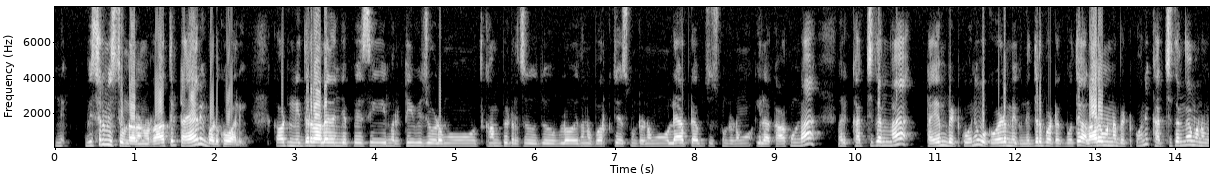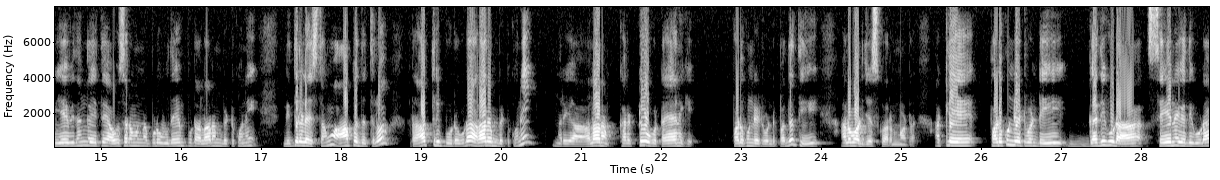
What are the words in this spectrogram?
విశ్రమిస్తుండాలను విశ్రమిస్తూ ఉండాలను. రాత్రి టయానికి పడుకోవాలి. కాబట్టి నిద్ర రాలేదని చెప్పేసి మరి టీవీ చూడడము కంప్యూటర్స్లో ఏదైనా వర్క్ చేసుకుంటడము ల్యాప్టాప్ చూసుకుంటడము ఇలా కాకుండా మరి ఖచ్చితంగా టైం పెట్టుకొని ఒకవేళ మీకు నిద్ర పట్టకపోతే అలారం ఉన్న పెట్టుకొని ఖచ్చితంగా మనం ఏ విధంగా అయితే అవసరం ఉన్నప్పుడు ఉదయం పూట అలారం పెట్టుకొని నిద్రలేస్తామో ఆ పద్ధతిలో రాత్రి పూట కూడా అలారం పెట్టుకొని మరి ఆ అలారం కరెక్ట్ ఒక టయానికి పడుకునేటువంటి పద్ధతి అలవాటు చేసుకోవాలన్నమాట. అట్లే పడుకునేటువంటి గది కూడా శయన గది కూడా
